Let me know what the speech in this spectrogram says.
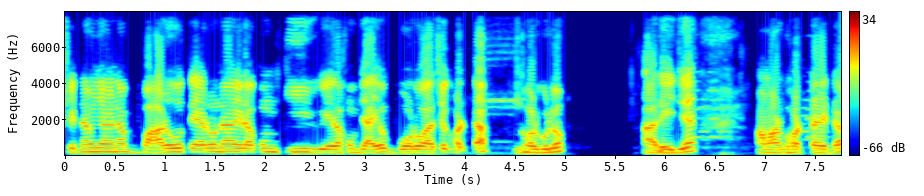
সেটা আমি জানি না, বারো, তেরো না এরকম কি, এরকম, যাই হোক, বড় আছে ঘরটা, ঘরগুলো। আর এই যে আমার ঘরটা এটা।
